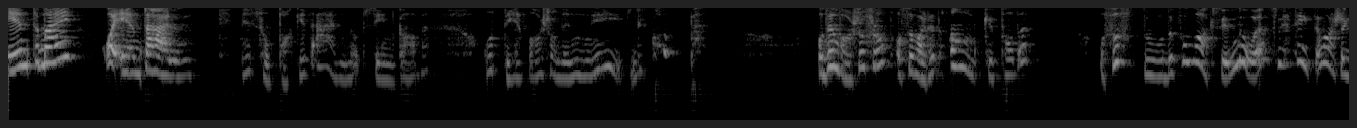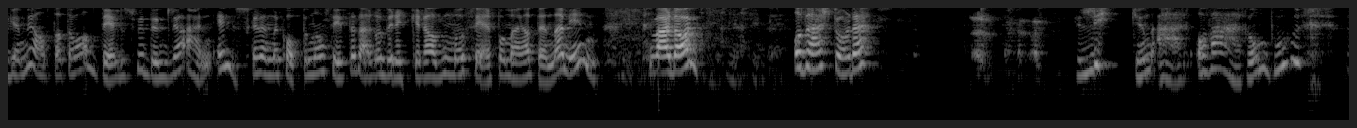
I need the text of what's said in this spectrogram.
én til meg og én til Erlend. Men så pakket Erlend opp sin gave, og det var sånn en nydelig kopp. Og den var så flott, og så var det et anker på det. Og så sto det på baksiden noe som jeg tenkte var så genialt at det var aldeles vidunderlig. Og Erlend elsker denne koppen. Han sitter der og drikker av den og ser på meg at den er min hver dag. Og der står det Lykken er å være om bord.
